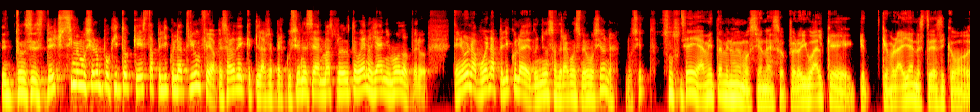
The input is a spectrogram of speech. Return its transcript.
Entonces, de hecho, sí me emociona un poquito que esta película triunfe, a pesar de que las repercusiones sean más producto. Bueno, ya ni modo, pero tener una buena película de Dungeons and Dragons me emociona, lo siento. Sí, a mí también me emociona eso, pero igual que, que, que Brian, estoy así como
